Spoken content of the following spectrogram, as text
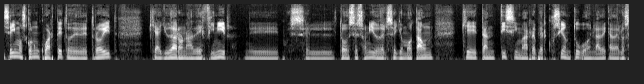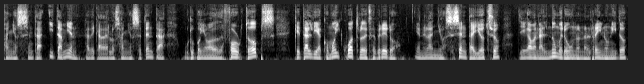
Y seguimos con un cuarteto de Detroit que ayudaron a definir eh, pues todo ese sonido del sello Motown que tantísima repercusión tuvo en la década de los años 60 y también la década de los años 70. Un grupo llamado The Four Tops que tal día como hoy, 4 de febrero en el año 68, llegaban al número uno en el Reino Unido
